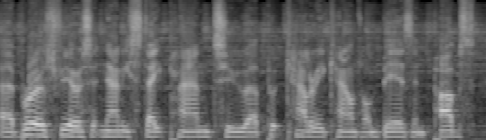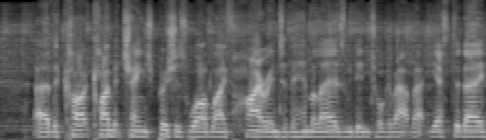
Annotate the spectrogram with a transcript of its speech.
Uh, brewers furious at Nanny State plan to uh, put calorie count on beers in pubs. Uh, the cl- climate change pushes wildlife higher into the Himalayas. We didn't talk about that yesterday.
